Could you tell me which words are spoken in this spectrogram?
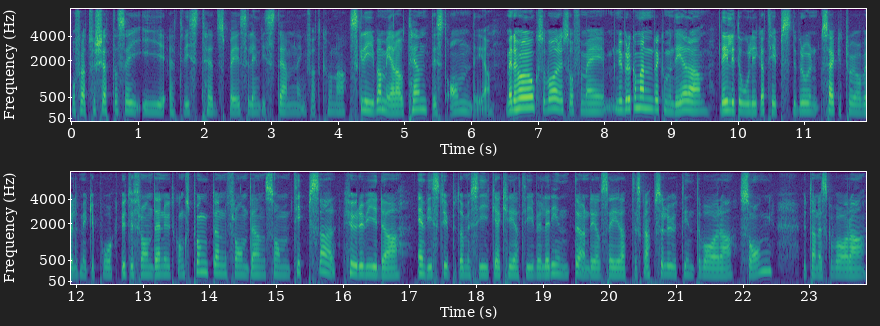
Och för att försätta sig i ett visst headspace eller en viss stämning för att kunna skriva mer autentiskt om det. Men det har också varit så för mig. Nu brukar man rekommendera, det är lite olika tips, det beror säkert tror jag väldigt mycket på utifrån den utgångspunkten från den som tipsar huruvida en viss typ av musik är kreativ eller inte. En del säger att det ska absolut inte vara sång utan det ska vara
